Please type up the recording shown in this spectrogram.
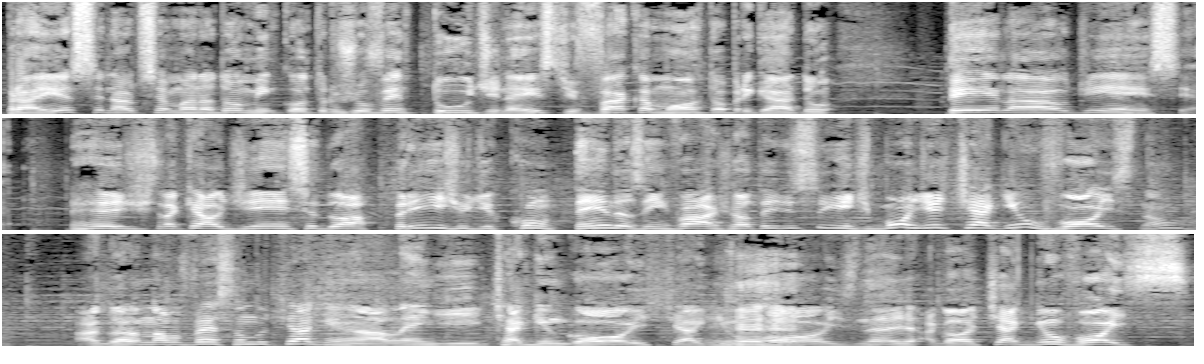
para esse final de semana, domingo, contra o Juventude, né? Isso de Vaca Morta. Obrigado pela audiência. Registrar aqui a audiência do Aprígio de Contendas em Vajota e diz o seguinte: Bom dia, Tiaguinho Voz, não? Agora a nova versão do Tiaguinho, além de Tiaguinho Góes, Tiaguinho Voz, né? Agora Tiaguinho Voz.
